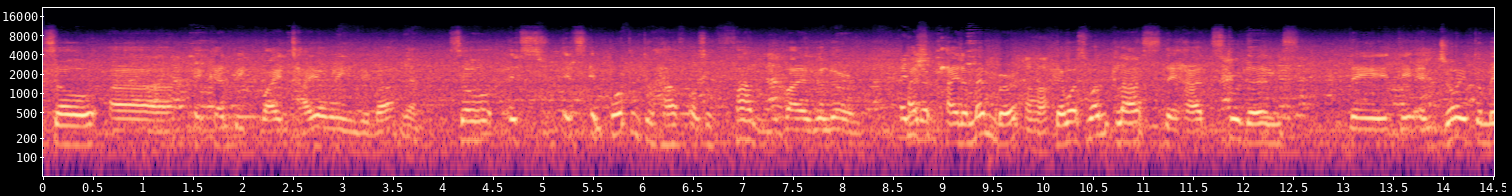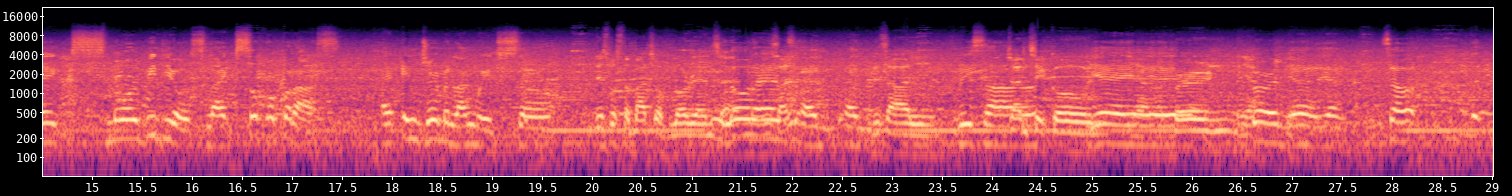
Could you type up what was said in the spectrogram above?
So uh, it can be quite tiring, diba? Yeah. So it's it's important to have also fun while you learn. And I, I remember Uh-huh. there was one class they had students. They they enjoyed to make small videos like soap operas uh, in German language. So This was the batch of Lawrence and Lawrence Rizal. and, and Rizal, Risa, John Chico, yeah, yeah, yeah. Byrne, yeah. Burn, yeah, yeah. So th-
